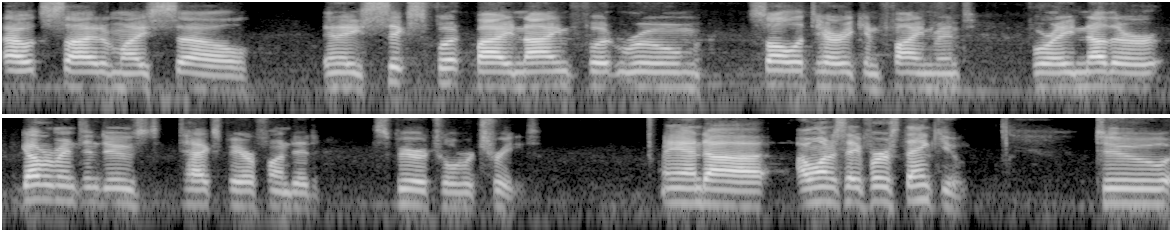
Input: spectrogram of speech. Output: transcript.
outside of my cell in a six foot by nine foot room, solitary confinement for another government induced, taxpayer funded spiritual retreat. And uh, I want to say first, thank you to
